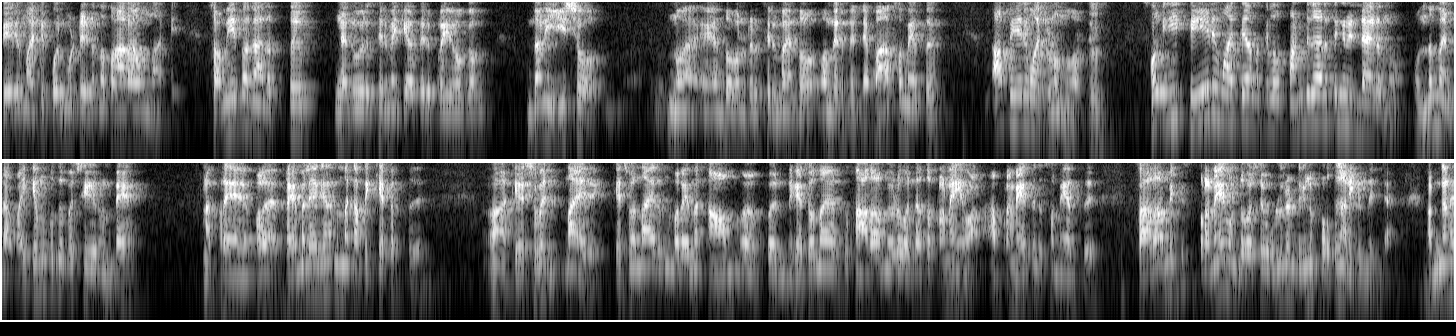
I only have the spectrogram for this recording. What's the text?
പേര് മാറ്റി പൊന്മുട്ട ഇടുന്ന താറാവ് എന്നാക്കി സമീപകാലത്ത് ഏതോ ഒരു സിനിമയ്ക്കകത്തൊരു പ്രയോഗം എന്താണ് ഈശോ എന്തോ പറഞ്ഞിട്ടൊരു സിനിമ എന്തോ വന്നിരുന്നില്ല? അപ്പൊ ആ സമയത്ത് ആ പേര് മാറ്റണമെന്ന് പറഞ്ഞു. അപ്പോൾ ഈ പേര് മാറ്റുക എന്നൊക്കെയുള്ളത് പണ്ട് കാലത്ത് ഇങ്ങനെ ഇല്ലായിരുന്നു. ഒന്നും വേണ്ട വൈക്കം പുതു പ്ര- പ്രേമലേഖനം എന്ന കഥയ്ക്കകത്ത് കേശവൻ നായർ കേശവൻ നായർ എന്ന് പറയുന്ന കാം കേശവൻ നായർക്ക് സാറാമ്മയോട് വല്ലാത്ത പ്രണയമാണ്. ആ പ്രണയത്തിന്റെ സമയത്ത് സാറാമ്മയ്ക്ക് പ്രണയമുണ്ട് പക്ഷെ ഉള്ളിലുണ്ടെങ്കിലും പുറത്ത് കാണിക്കുന്നില്ല. അങ്ങനെ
